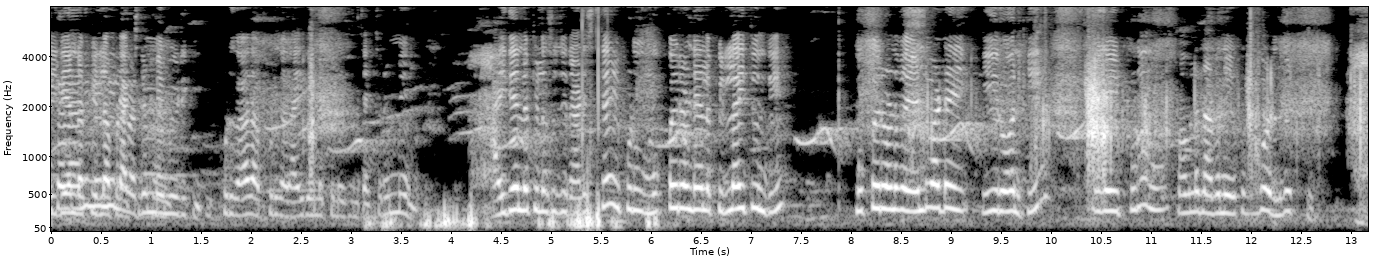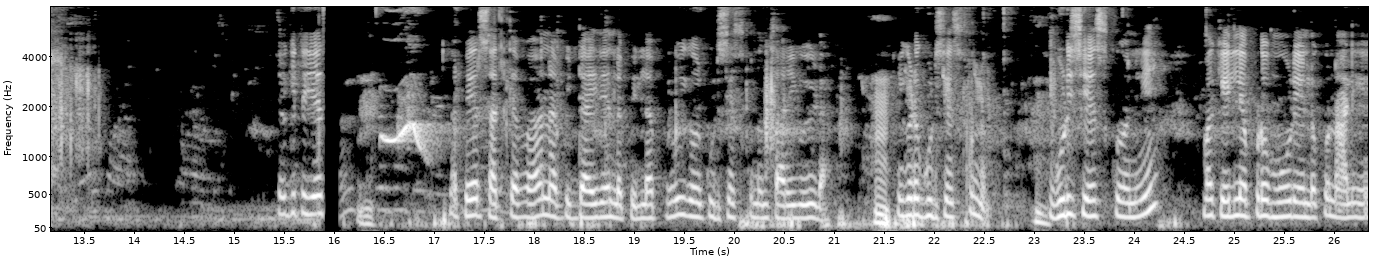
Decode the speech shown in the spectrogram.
ఐదేళ్ళ పిల్ల అప్పుడు వచ్చినాం మేము వీడికి. ఇప్పుడు కాదు అప్పుడు కాదు ఐదేళ్ళ పిల్ల నుంచి వచ్చినాం మేము. ఐదేళ్ళ పిల్ల నుంచి నడిస్తే ఇప్పుడు ముప్పై రెండేళ్ళ పిల్ల అవుతుంది ముప్పై రెండు ఎండు పడ్డాయి ఈ రోనికి ఇక ఇప్పుడు మమ్మల్ని నడవని గోడలు పెట్టుకుంది. ఇట్లా చేస్తా. నా పేరు సత్యవ్వ నా బిడ్డ ఐదేళ్ళ పిల్ల అప్పుడు ఇక గుడి చేసుకున్నాం సార్ ఇగో ఈడ. ఇక్కడ గుడి చేసుకున్నాం. గుడి చేసుకొని మాకు వెళ్ళినప్పుడు మూడేళ్ళకు నాలుగు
